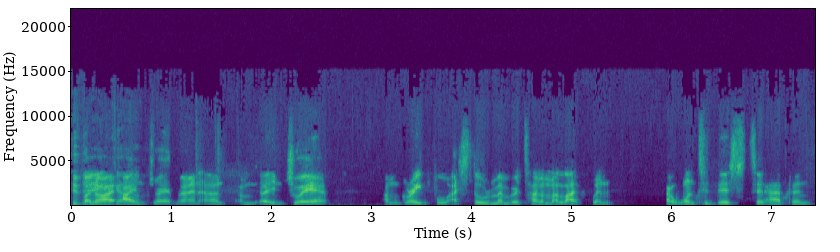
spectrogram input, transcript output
but no, I, I, enjoy it, man. I, I enjoy it. I'm grateful. I still remember a time in my life when I wanted this to happen,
